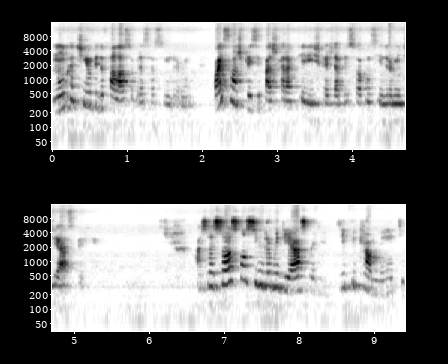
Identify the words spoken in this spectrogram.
Nunca tinha ouvido falar sobre essa síndrome. Quais são as principais características da pessoa com síndrome de Asperger? As pessoas com síndrome de Asperger, tipicamente,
